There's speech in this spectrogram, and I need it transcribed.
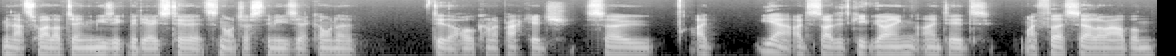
mean that's why I love doing music videos too. It's not just the music. I want to do the whole kind of package. So I yeah I decided to keep going. I did my first solo album,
